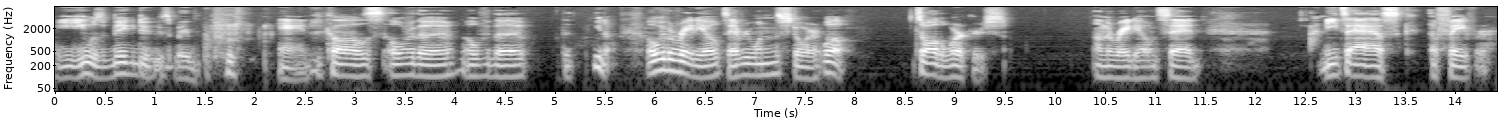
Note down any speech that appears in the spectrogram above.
He, he was a big dude, It's big. and he calls over the over the, the you know over the radio to everyone in the store. Well, to all the workers on the radio and said, "I need to ask a favor."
